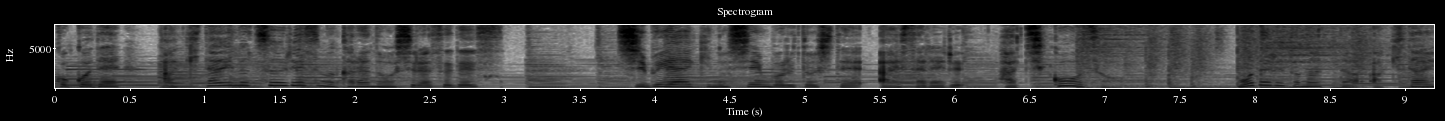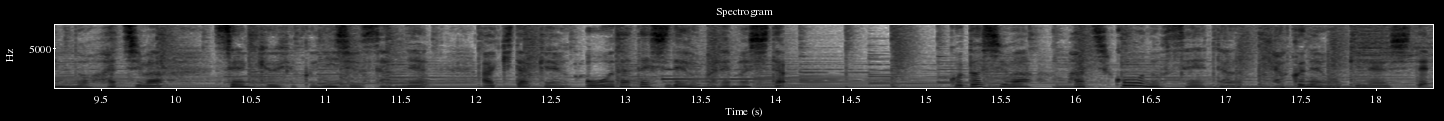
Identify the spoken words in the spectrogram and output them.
ここで秋田犬ツーリズムからのお知らせです。渋谷駅のシンボルとして愛されるハチ公像。モデルとなった秋田犬のハチは1923年秋田県大館市で生まれました。今年はハチ公の生誕100年を記念して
